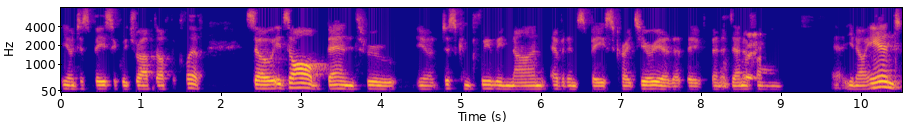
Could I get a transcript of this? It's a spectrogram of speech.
you know, just basically dropped off the cliff. So it's all been through, you know, just completely non-evidence based criteria that they've been identifying, you know, and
